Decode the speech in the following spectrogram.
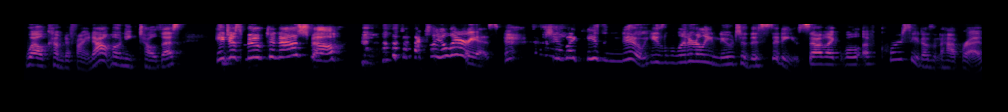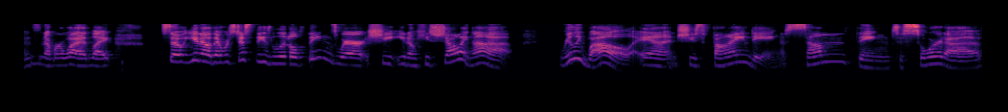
Well, come to find out, Monique tells us he just moved to Nashville. It's actually hilarious. She's like, he's new. He's literally new to this city. So I'm like, well, of course he doesn't have friends. Number one, like, so, you know, there was just these little things where she, you know, he's showing up really well and she's finding something to sort of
